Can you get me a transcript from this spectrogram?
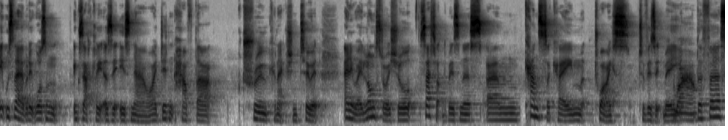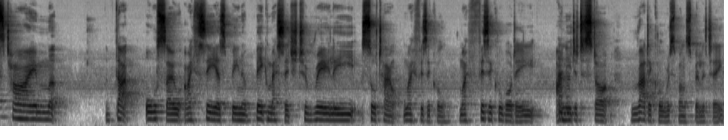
it was there, but it wasn't exactly as it is now. I didn't have that true connection to it. Anyway, long story short, set up the business. Um, cancer came twice to visit me. Wow. The first time that also I see as being a big message to really sort out my physical, my physical body. Mm-hmm. I needed to start radical responsibility.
